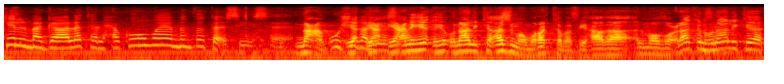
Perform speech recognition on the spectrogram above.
كلمة قالتها الحكومة منذ تأسيسها. نعم. يعني هنالك أزمة مركبة في هذا الموضوع. لكن هنالك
